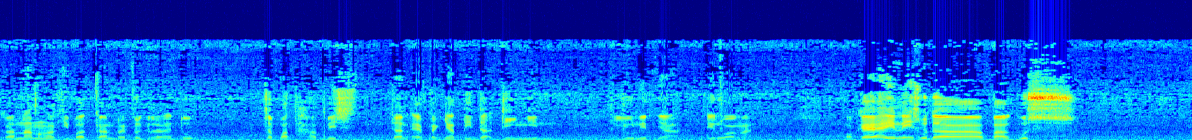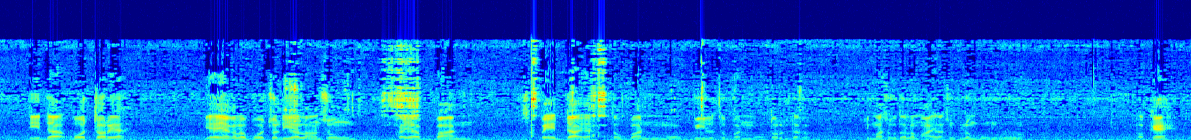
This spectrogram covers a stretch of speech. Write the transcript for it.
Karena mengakibatkan refrigeran itu cepat habis dan efeknya tidak dingin unitnya di ruangan. Oke, ini sudah bagus. Tidak bocor ya. Biasanya kalau bocor dia langsung kayak ban sepeda ya atau ban mobil atau ban motor dimasuk dalam air langsung gelembung. Oke.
